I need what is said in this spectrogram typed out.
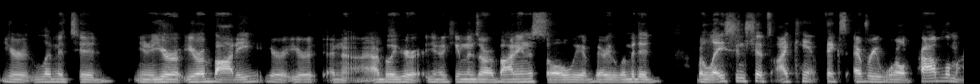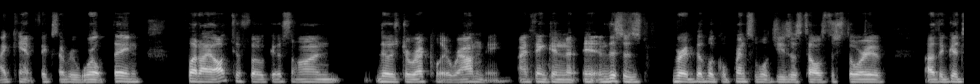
your limited you know you're you're a body you're you're and i believe you're you know humans are a body and a soul we have very limited relationships i can't fix every world problem i can't fix every world thing but i ought to focus on those directly around me i think and and this is very biblical principle jesus tells the story of uh, the good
